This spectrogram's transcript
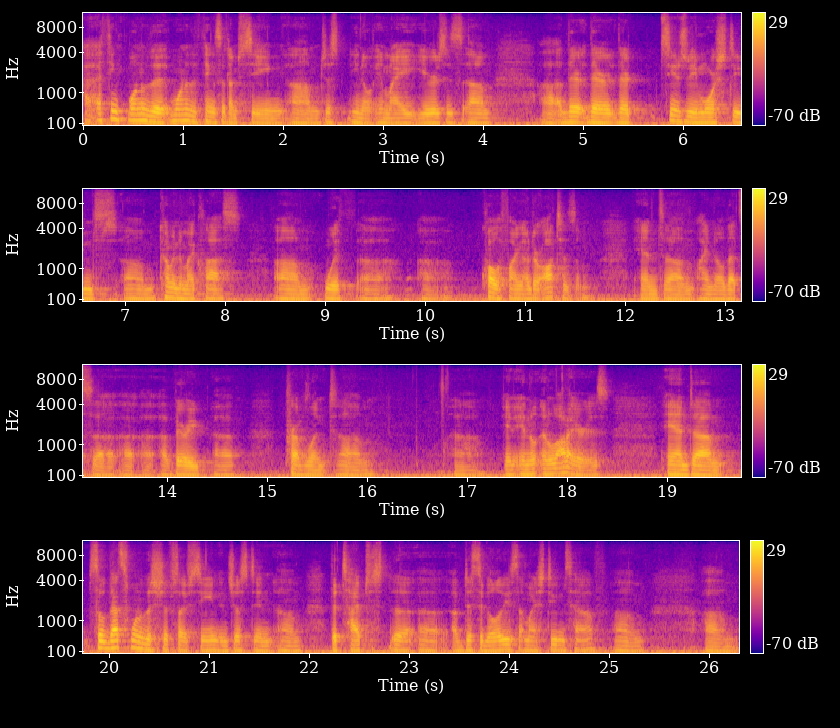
I think one of the one of the things that I'm seeing, um, just you know, in my eight years, is um, uh, there there there seems to be more students um, coming to my class um, with uh, qualifying under autism, and um, I know that's a, a, a very uh, prevalent um, uh, in, in, in a lot of areas. And um, so that's one of the shifts I've seen in just in um, the types of, uh, of disabilities that my students have. Um, um,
